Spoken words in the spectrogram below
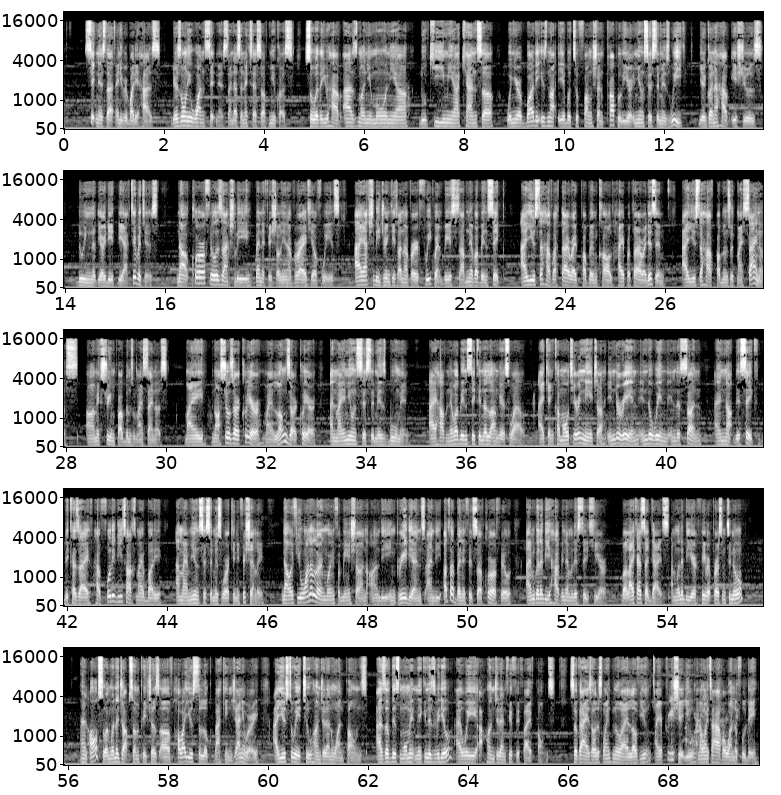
sickness that everybody has. There's only one sickness, and that's an excess of mucus. So whether you have asthma, pneumonia, leukemia, cancer, when your body is not able to function properly, your immune system is weak, you're gonna have issues doing your day-to-day -day activities. Now, chlorophyll is actually beneficial in a variety of ways. I actually drink it on a very frequent basis. I've never been sick. I used to have a thyroid problem called hyperthyroidism. I used to have problems with my sinus, um, extreme problems with my sinus. My nostrils are clear, my lungs are clear, and my immune system is booming. I have never been sick in the longest while. I can come out here in nature, in the rain, in the wind, in the sun, and not be sick because I have fully detoxed my body and my immune system is working efficiently. Now, if you want to learn more information on the ingredients and the other benefits of chlorophyll, I'm going to be having them listed here. But like I said, guys, I'm going to be your favorite person to know and also, I'm going to drop some pictures of how I used to look back in January. I used to weigh 201 pounds. As of this moment making this video, I weigh 155 pounds. So guys, I just want to know I love you, I appreciate you, and I want you to have a wonderful day.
